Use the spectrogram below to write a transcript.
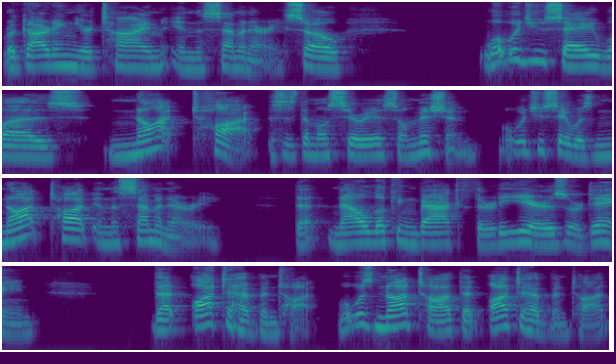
regarding your time in the seminary. So, what would you say was not taught? This is the most serious omission. What would you say was not taught in the seminary that now looking back 30 years ordained that ought to have been taught? What was not taught that ought to have been taught?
